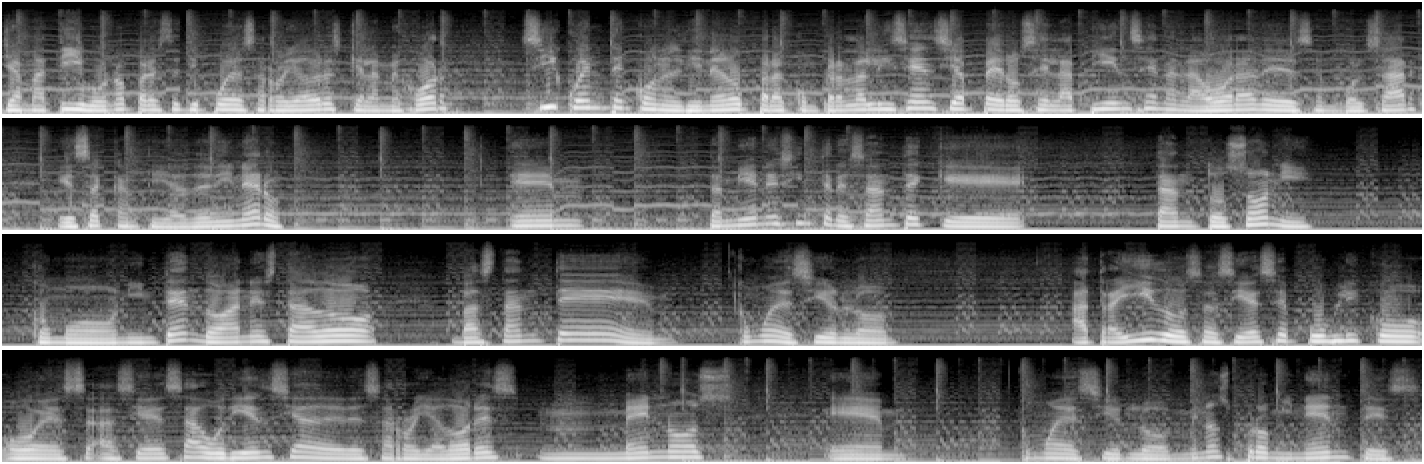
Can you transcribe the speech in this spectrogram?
llamativo, ¿no? Para este tipo de desarrolladores que a lo mejor sí cuenten con el dinero para comprar la licencia, pero se la piensen a la hora de desembolsar esa cantidad de dinero. Em, también es interesante que tanto Sony como Nintendo han estado bastante, ¿cómo decirlo? atraídos hacia ese público o hacia esa audiencia de desarrolladores menos, eh, ¿cómo decirlo? Menos prominentes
